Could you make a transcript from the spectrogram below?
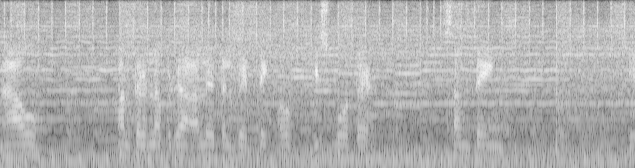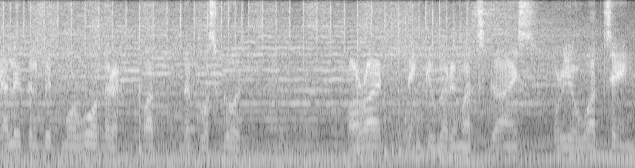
Now Hunter Labrada a little bit take off his water something a little bit more water but that was good alright thank you very much guys for your watching.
